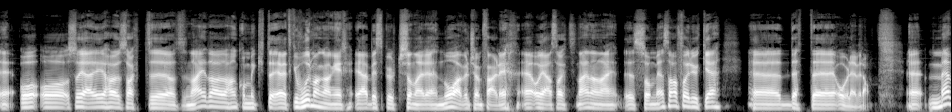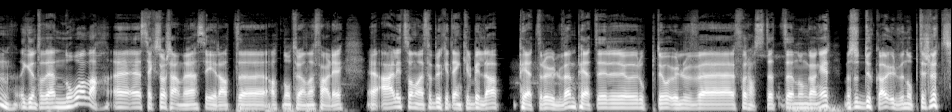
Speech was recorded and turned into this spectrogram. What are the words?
eh, og, og, så jeg har jo sagt eh, at nei da, han kom ikke til Jeg vet ikke hvor mange ganger jeg ble spurt sånn herre Nå er vel Trump ferdig? Og jeg har sagt nei, nei, nei. Som jeg sa forrige uke, dette overlever han. Men grunnen til at jeg nå, da, seks år senere, sier at, at nå tror jeg han er ferdig, er litt sånn, for å bruke et enkelt bilde av Peter og ulven. Peter ropte jo ulv forhastet noen ganger, men så dukka ulven opp til slutt.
